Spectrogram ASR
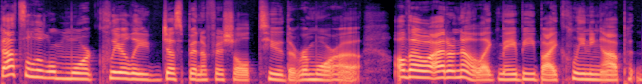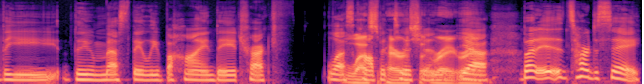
That's a little more clearly just beneficial to the remora. Although I don't know, like maybe by cleaning up the the mess they leave behind, they attract less, Less competition. parasite- right, right. Yeah, but it's hard to say.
